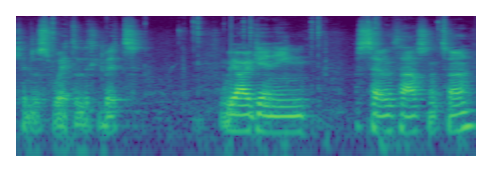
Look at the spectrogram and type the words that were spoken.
Can just wait a little bit. We are gaining 7,000 a turn.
